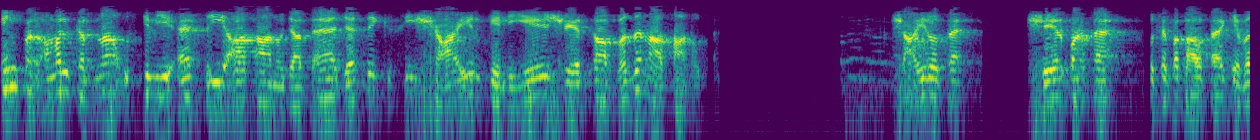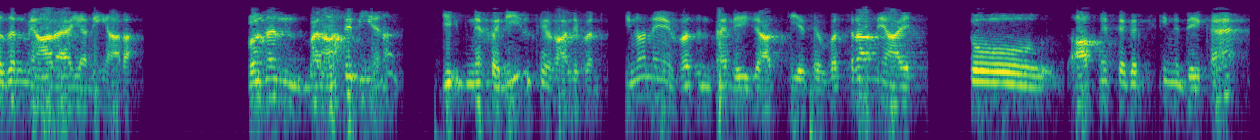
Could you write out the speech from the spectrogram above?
ان پر عمل کرنا اس کے لیے ایسے ہی آسان ہو جاتا ہے جیسے کسی شاعر کے لیے شعر کا وزن آسان ہوتا ہے۔ شاعر ہوتا ہے، شعر پڑھتا ہے، اسے پتا ہوتا ہے کہ وزن میں آ رہا ہے یا نہیں آ رہا۔ وزن بناتے بھی ہیں نا۔ یہ ابن خلیل تھے غالباً۔ انہوں نے وزن پہلے ایجاد کیے تھے۔ وسرا میں آئے۔ تو آپ نے سے اگر کسی نے دیکھا ہے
